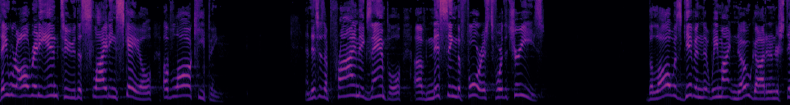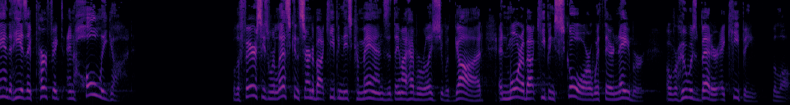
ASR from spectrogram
They were already into the sliding scale of law keeping. And this is a prime example of missing the forest for the trees. The law was given that we might know God and understand that He is a perfect and holy God. Well, the Pharisees were less concerned about keeping these commands that they might have a relationship with God and more about keeping score with their neighbor over who was better at keeping the law.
